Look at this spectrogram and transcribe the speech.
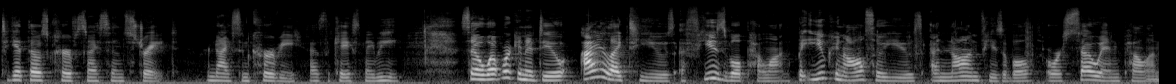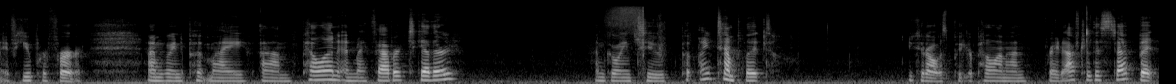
to get those curves nice and straight or nice and curvy as the case may be. So what we're going to do, I like to use a fusible Pellon, but you can also use a non-fusible or sew-in Pellon if you prefer. I'm going to put my um, Pellon and my fabric together. I'm going to put my template. You could always put your Pellon on right after this step, but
